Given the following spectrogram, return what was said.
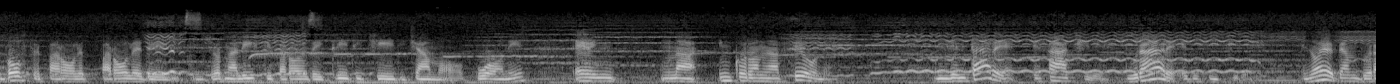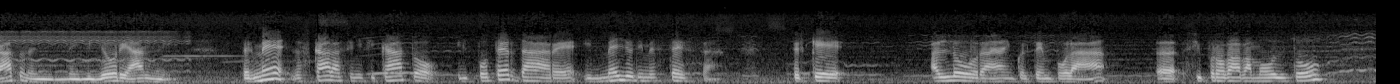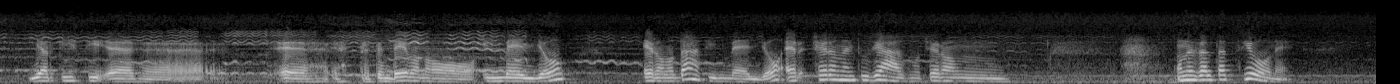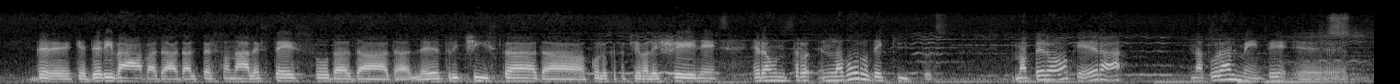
vostre parole, parole dei, giornalisti, parole dei critici, diciamo, buoni, è una incoronazione. Diventare è facile, durare è difficile. E noi abbiamo durato nel- nei migliori anni. Per me la scala ha significato il poter dare il meglio di me stessa, perché allora, in quel tempo là, eh, si provava molto, gli artisti eh, eh, eh, pretendevano il meglio, erano dati il meglio, er- c'era un entusiasmo, c'era un- un'esaltazione de- che derivava da- dal personale stesso, da- da- dall'elettricista, da quello che faceva le scene, era un, tra- un lavoro d'equipe, ma però che era naturalmente eh,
